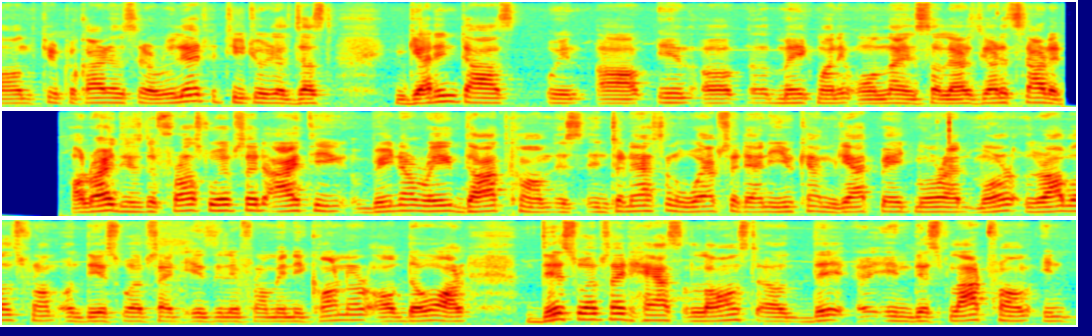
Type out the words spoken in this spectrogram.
on cryptocurrency related tutorial just get in touch in uh, in uh, make money online. So let's get it started Alright, this is the first website. I think Binary.com is international website and you can get paid more and more rubles from this website easily from any corner of the world. This website has launched uh, the, uh, in this platform in,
